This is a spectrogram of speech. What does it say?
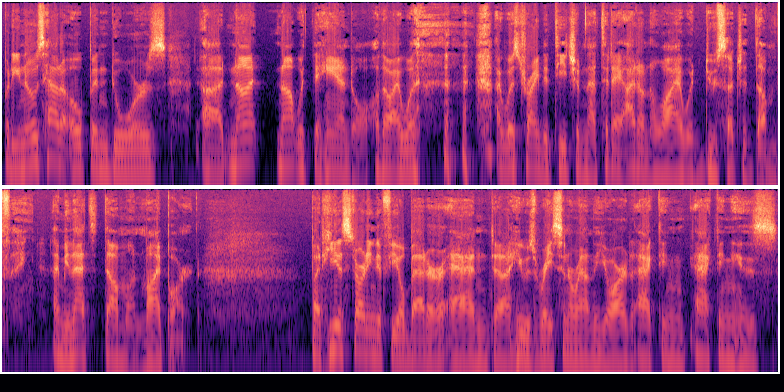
but he knows how to open doors. Uh, not not with the handle, although I was I was trying to teach him that today. I don't know why I would do such a dumb thing. I mean, that's dumb on my part. But he is starting to feel better, and uh, he was racing around the yard, acting acting his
